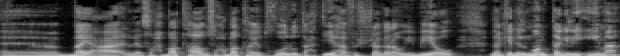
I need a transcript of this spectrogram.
آه، بايعة لصاحباتها وصاحباتها يدخلوا تحتيها في الشجرة ويبيعوا. لكن المنتج ليه قيمة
